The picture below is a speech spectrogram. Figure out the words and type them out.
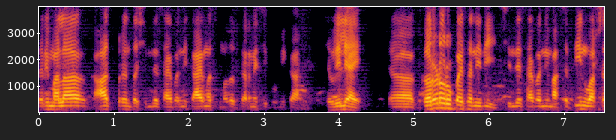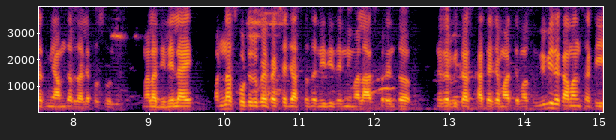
तरी मला आजपर्यंत शिंदे साहेबांनी कायमच मदत करण्याची भूमिका ठेवलेली आहे. करोडो रुपयाचा निधी शिंदे साहेबांनी मागच्या तीन वर्षात मी आमदार झाल्यापासून मला दिलेला आहे. पन्नास कोटी रुपयापेक्षा जास्तचा निधी त्यांनी मला आजपर्यंत नगर विकास खात्याच्या माध्यमातून विविध कामांसाठी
